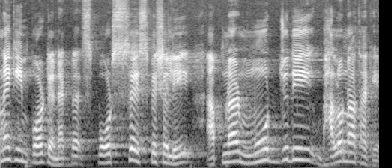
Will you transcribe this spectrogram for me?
অনেক ইম্পর্টেন্ট একটা স্পোর্টসে স্পেশালি আপনার মুড যদি ভালো না থাকে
